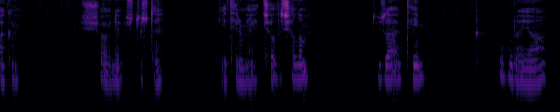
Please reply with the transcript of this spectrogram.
bakın şöyle üst üste getirmeye çalışalım. Düzelteyim. Bu buraya,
